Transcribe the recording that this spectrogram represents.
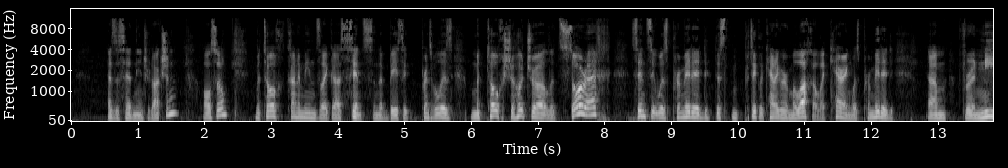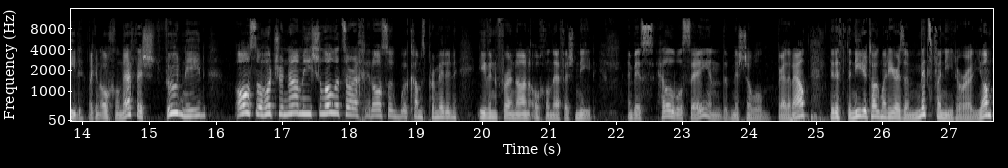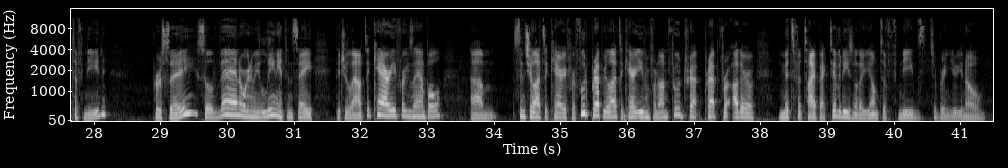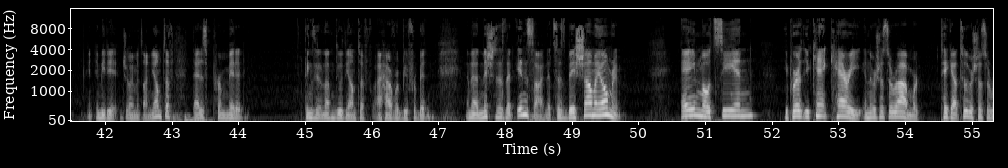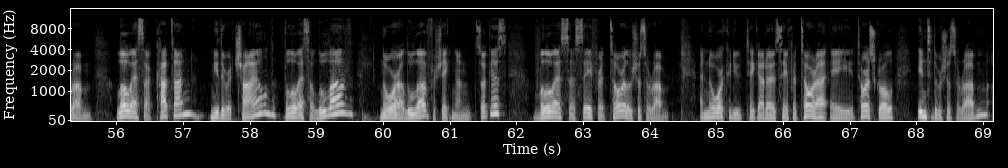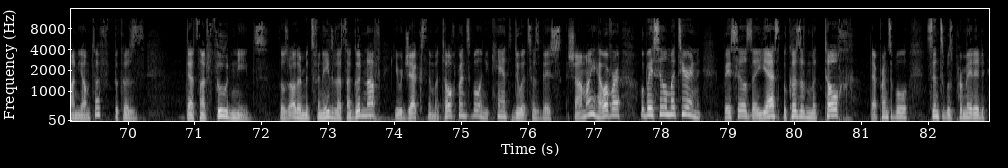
as I said in the introduction. Also, metoch kind of means like a since, and the basic principle is metoch shehutra litzorech, since it was permitted, this particular category of malacha, like carrying, was permitted um, for a need, like an ochel nefesh, food need, also hutra nami shalol it also becomes permitted even for a non-ochel nefesh need. And Beis Hillel will say, and the Mishnah will bear that out, that if the need you're talking about here is a mitzvah need or a yom need, per se. So then we're going to be lenient and say that you're allowed to carry, for example, um, since you're allowed to carry for food prep, you're allowed to carry even for non-food prep, for other mitzvah type activities and other Yom Tov needs to bring you, you know, immediate enjoyment on Yom Tov. That is permitted. Things that have nothing to do with Yom Tov, however, would be forbidden. And then Mishnah says that inside, it says, Beis Shammai Omrim, Ein Motziin, you you can't carry in the Hashanah or take out to the reshus harabim Lo es a katan, neither a child, velo a lulav, nor a lulav for shaking on Sukkos, velo a sefer Torah reshus harabim And nor could you take out a sefer Torah, a Torah scroll, into the reshus harabim on Yom Tov, because that's not food needs. Those are other mitzvah needs, but that's not good enough. He rejects the matoch principle, and you can't do it, says Beis Shammai. However, Ubeis Matirin. Beis Hillel say yes, because of matoch, that principle, since it was permitted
